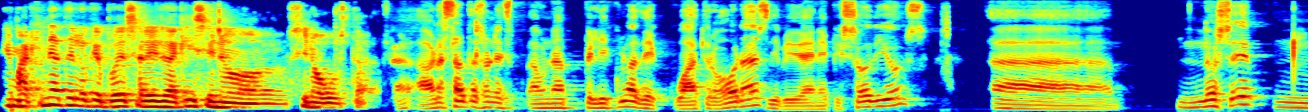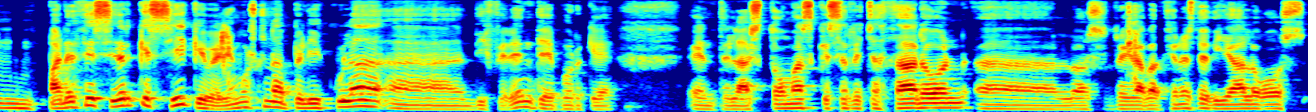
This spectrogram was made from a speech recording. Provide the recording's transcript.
imagínate lo que puede salir de aquí si no, si no gusta. Ahora saltas a una, película de cuatro horas dividida en episodios. Ah, no sé, mm, parece ser que sí, que veremos una película ah, diferente, porque entre las tomas que se rechazaron, ah, las regrabaciones de diálogos,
